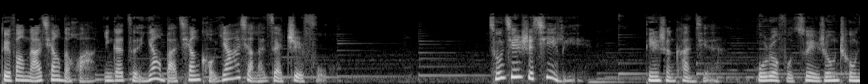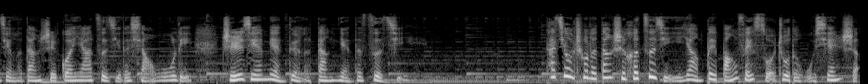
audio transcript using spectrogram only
对方拿枪的话应该怎样把枪口压下来再制服。从监视器里，丁胜看见吴若甫最终冲进了当时关押自己的小屋里，直接面对了当年的自己。他救出了当时和自己一样被绑匪锁住的吴先生。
